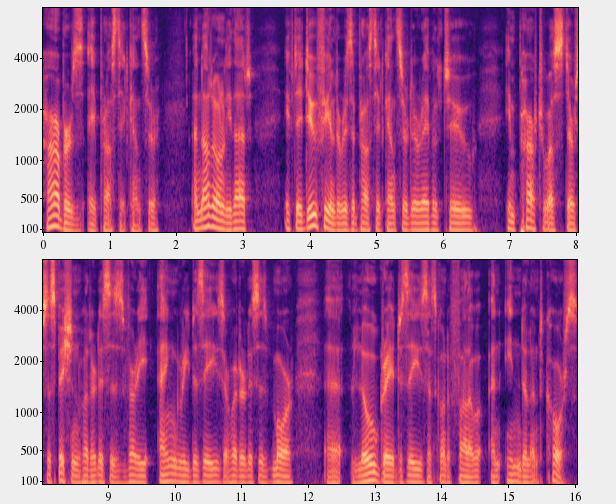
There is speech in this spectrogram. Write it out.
harbors a prostate cancer. And not only that, if they do feel there is a prostate cancer, they're able to impart to us their suspicion whether this is very angry disease or whether this is more uh, low grade disease that's going to follow an indolent course.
